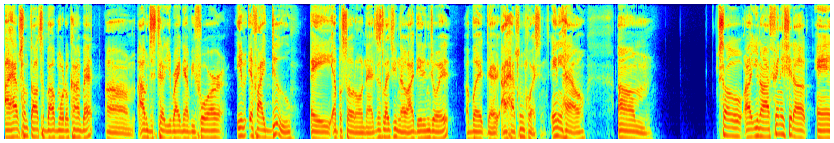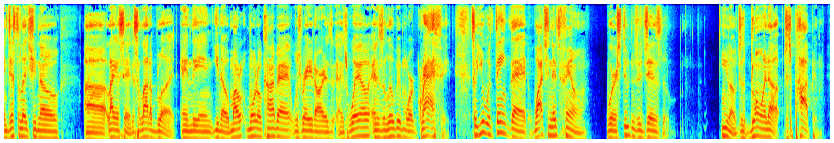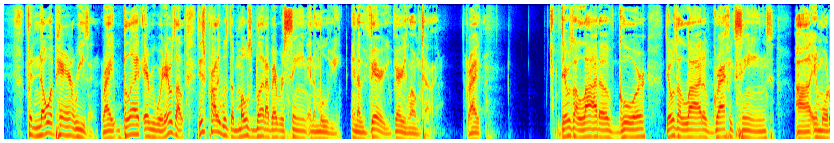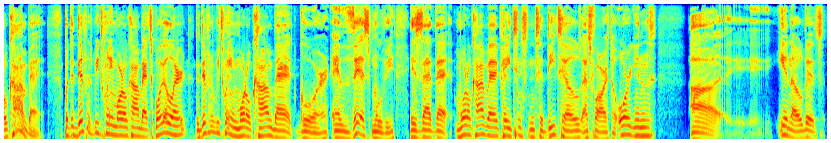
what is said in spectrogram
I have some thoughts about Mortal Kombat. Um, I'll just tell you right now before if if I do a episode on that, just let you know I did enjoy it, but there I have some questions. Anyhow, um so uh, you know, I finish it up, and just to let you know, uh, like I said, it's a lot of blood, and then you know, Mortal Kombat was rated R as, as well, and it's a little bit more graphic. So you would think that watching this film, where students are just, you know, just blowing up, just popping. For no apparent reason, right? Blood everywhere. There was a. This probably was the most blood I've ever seen in a movie in a very, very long time, right? there was a lot of gore. There was a lot of graphic scenes uh, in Mortal Kombat. But the difference between Mortal Kombat, spoiler alert, the difference between Mortal Kombat gore and this movie is that that Mortal Kombat paid attention to details as far as the organs. Uh, you know, this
